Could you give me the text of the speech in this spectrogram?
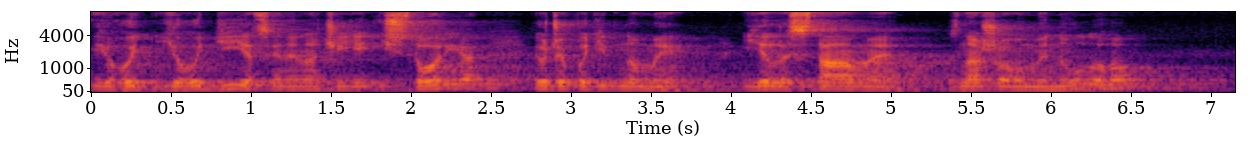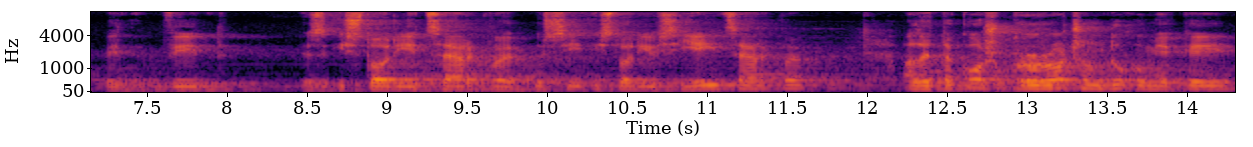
його, його дія це не наче є історія, і отже, подібно ми є листами з нашого минулого, від, від з історії церкви, усі, історії всієї церкви, але також пророчим духом, який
